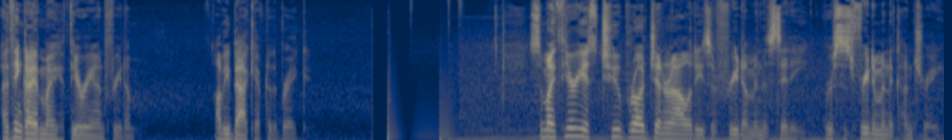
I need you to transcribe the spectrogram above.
I think I have my theory on freedom. I'll be back after the break. So, my theory is two broad generalities of freedom in the city versus freedom in the country.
